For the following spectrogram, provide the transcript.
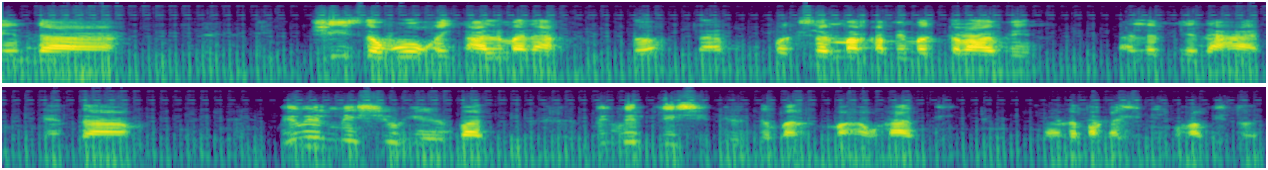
and uh, she's the walking almanac, no? Na pag saan man kami mag-travel, alam niya lahat. And um, we will miss you here, but we will visit you naman, Makati. Sana makainin mo kami doon.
